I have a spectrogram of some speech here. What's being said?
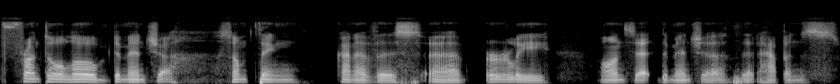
frontal lobe dementia, something kind of this uh, early onset dementia that happens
